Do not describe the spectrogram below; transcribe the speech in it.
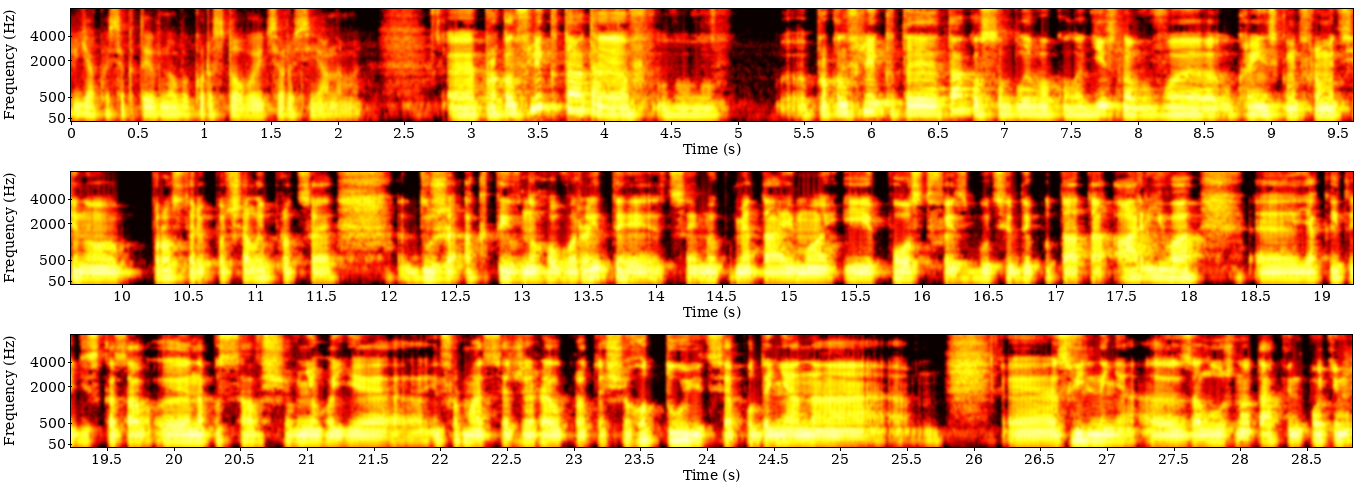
якось активно використовується росіянами. Про конфлікт так. так, так. Про конфлікт так, особливо коли дійсно в українському інформаційному просторі почали про це дуже активно говорити. Це ми пам'ятаємо і пост в Фейсбуці депутата Ар'єва, е, який тоді сказав, е, написав, що в нього є інформація джерел про те, що готується подання на е, звільнення залужного. Так він потім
